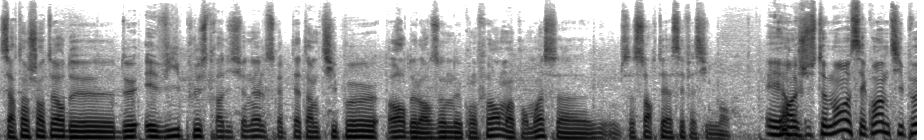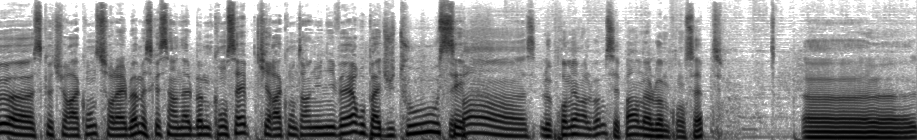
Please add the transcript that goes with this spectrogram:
Certains chanteurs de, de heavy plus traditionnels seraient peut-être un petit peu hors de leur zone de confort. Moi, pour moi, ça, ça sortait assez facilement. Et euh, justement, c'est quoi un petit peu euh, ce que tu racontes sur l'album? Est-ce que c'est un album concept qui raconte un univers ou pas du tout? C'est un- le premier album, c'est pas un album concept. Euh,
